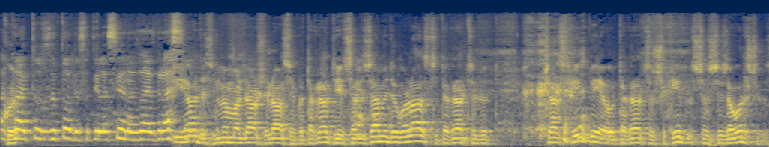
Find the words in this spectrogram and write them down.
A Ko- kaj je to zato, da so ti lasje nazaj zdrasli? Ja, da sem imel malo daljše lase, kot takrat je sami dolgolasci, takrat so do čas hipijev, takrat so še hipi, so se završili,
